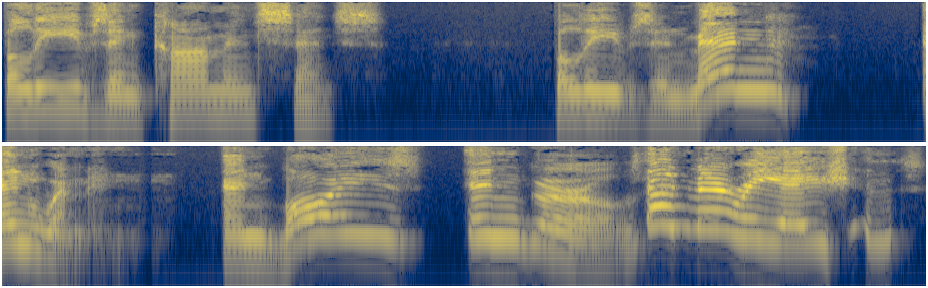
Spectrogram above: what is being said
believes in common sense, believes in men and women, and boys and girls, and variations.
